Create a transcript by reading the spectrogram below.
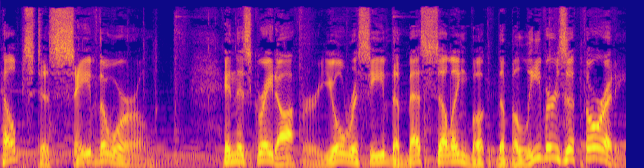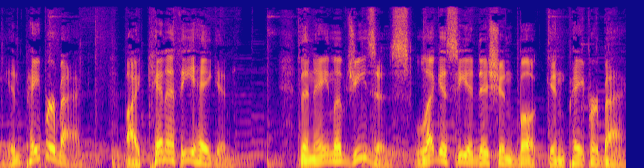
helps to save the world. In this great offer, you'll receive the best selling book, The Believer's Authority, in paperback by Kenneth E. Hagin. The Name of Jesus, Legacy Edition book in paperback,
